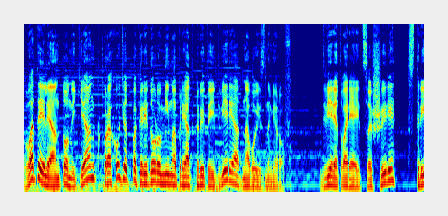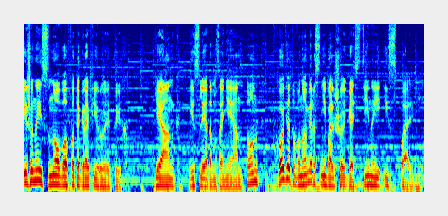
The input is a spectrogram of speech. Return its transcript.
В отеле Антон и Кианг проходят по коридору мимо приоткрытой двери одного из номеров. Дверь отворяется шире, стриженный снова фотографирует их – Кианг и следом за ней Антон входят в номер с небольшой гостиной и спальней.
